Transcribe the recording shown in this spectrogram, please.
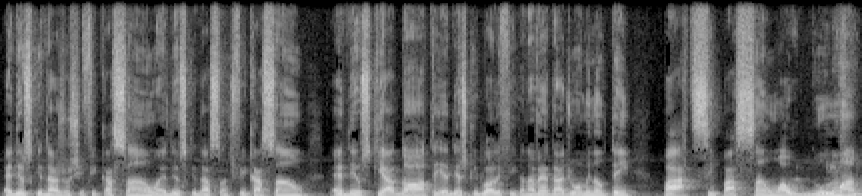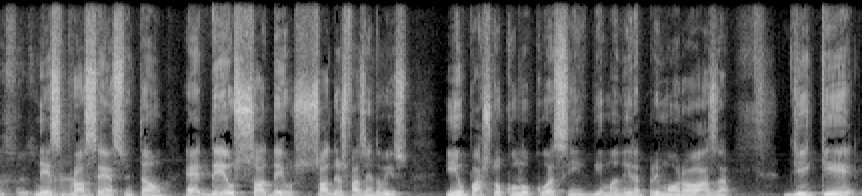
é Deus que dá a justificação, é Deus que dá a santificação, é Deus que adota e é Deus que glorifica. Na verdade, o homem não tem participação alguma nesse processo. Então, é Deus, só Deus, só Deus fazendo isso. E o pastor colocou assim, de maneira primorosa, de que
